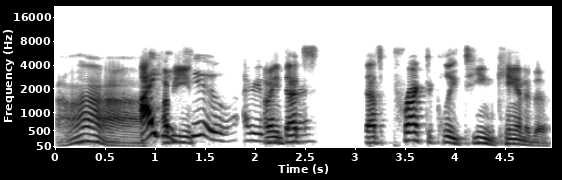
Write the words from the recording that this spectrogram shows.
Ah. I did mean, too. I remember. I mean that's that's practically Team Canada.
